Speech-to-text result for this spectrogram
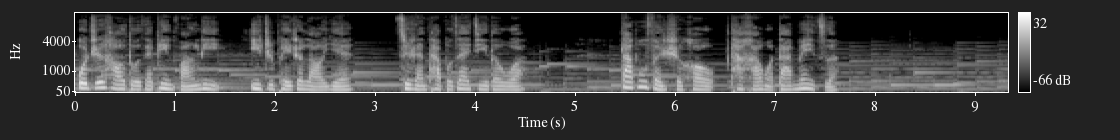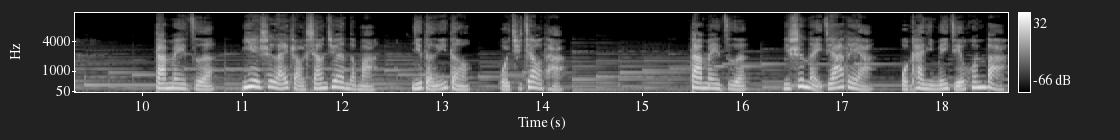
我只好躲在病房里，一直陪着老爷。虽然他不再记得我，大部分时候他喊我大妹子。大妹子，你也是来找香卷的吗？你等一等，我去叫她。大妹子，你是哪家的呀？我看你没结婚吧？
